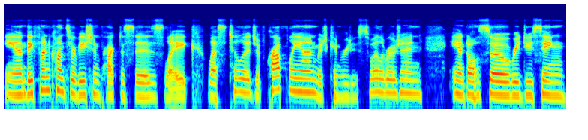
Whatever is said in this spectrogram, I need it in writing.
And they fund conservation practices like less tillage of cropland, which can reduce soil erosion, and also reducing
